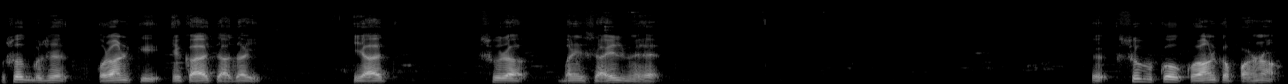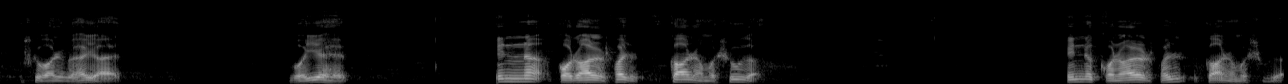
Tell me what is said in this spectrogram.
اس وقت مجھے قرآن کی ایک آیت یاد آئی یہ آیت سورہ بن ساحل میں ہے صبح کو قرآن کا پڑھنا اس کے بارے میں ہے یہ آیت وہ یہ ہے ان نہ قرآن کا نہ مشہور ان نہ الفجر کا نہ مشہور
